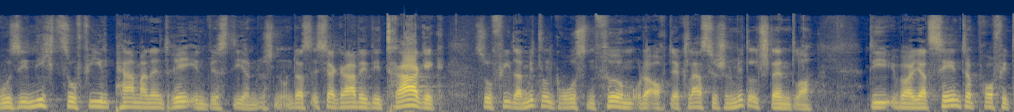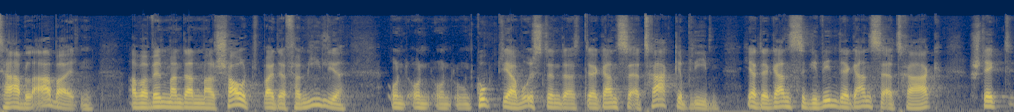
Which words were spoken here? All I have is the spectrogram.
wo Sie nicht so viel permanent reinvestieren müssen. Und das ist ja gerade die Tragik so vieler mittelgroßen Firmen oder auch der klassischen Mittelständler, die über Jahrzehnte profitabel arbeiten. Aber wenn man dann mal schaut bei der Familie und, und, und, und guckt, ja, wo ist denn das, der ganze Ertrag geblieben? Ja, der ganze Gewinn, der ganze Ertrag steckt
